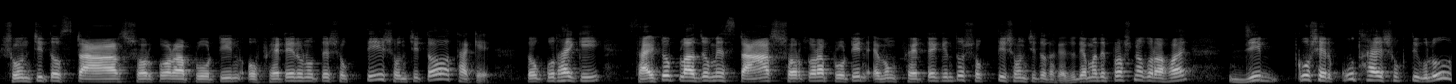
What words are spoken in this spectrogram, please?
সঞ্চিত স্টার, শর্করা, প্রোটিন ও ফ্যাটের অণুতে শক্তি সঞ্চিত থাকে। তো কোথায় কি? সাইটোপ্লাজমে স্টার, শর্করা, প্রোটিন এবং ফ্যাটে কিন্তু শক্তি সঞ্চিত থাকে। যদি আমাদের প্রশ্ন করা হয়, জীবকোষের কোথায় শক্তিগুলো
